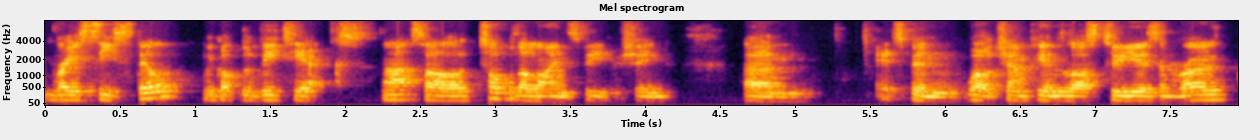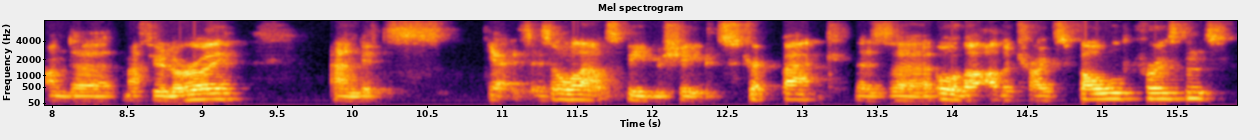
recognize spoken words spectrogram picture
racy still. We've got the VTX. That's our top of the line speed machine. Um, it's been world champion the last two years in a row under Matthew Leroy, and it's yeah, it's, it's all out speed machine. It's stripped back. There's uh, all the other trikes fold, for instance.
